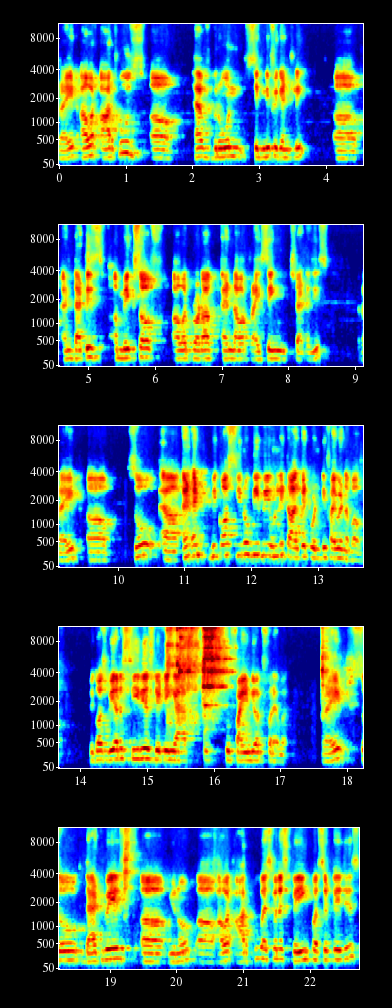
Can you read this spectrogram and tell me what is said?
right? Our arpus uh, have grown significantly uh, and that is a mix of our product and our pricing strategies right? Uh, so uh, and, and because you know we, we only target 25 and above because we are a serious dating app to, to find your forever right? So that ways uh, you know uh, our arpu as well as paying percentages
